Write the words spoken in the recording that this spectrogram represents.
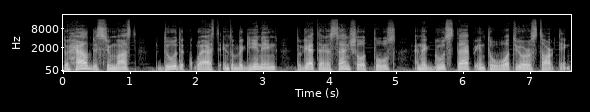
To help this you must do the quest in the beginning to get an essential tools and a good step into what you are starting.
